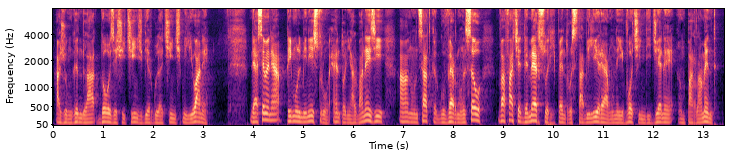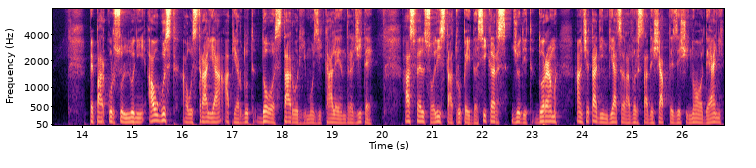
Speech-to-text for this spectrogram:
ajungând la 25,5 milioane. De asemenea, primul ministru Anthony Albanese a anunțat că guvernul său va face demersuri pentru stabilirea unei voci indigene în Parlament. Pe parcursul lunii august, Australia a pierdut două staruri muzicale îndrăgite. Astfel, solista trupei The Seekers, Judith Durham, a încetat din viață la vârsta de 79 de ani,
